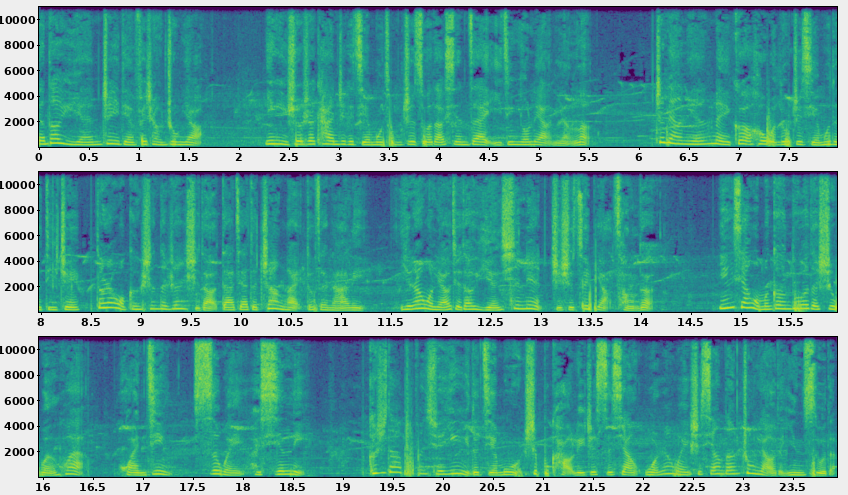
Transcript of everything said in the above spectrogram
讲到语言这一点非常重要，英语说说看这个节目从制作到现在已经有两年了，这两年每个和我录制节目的 DJ 都让我更深地认识到大家的障碍都在哪里，也让我了解到语言训练只是最表层的，影响我们更多的是文化、环境、思维和心理。可是大部分学英语的节目是不考虑这四项，我认为是相当重要的因素的。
